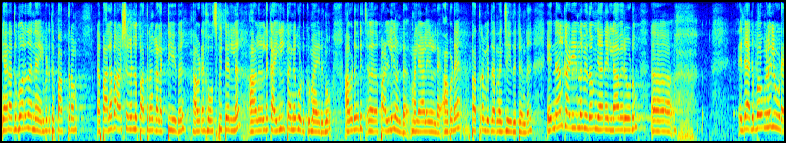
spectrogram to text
ഞാൻ അതുപോലെ തന്നെ ഇവിടുത്തെ പത്രം പല ഭാഷകളിൽ പത്രം കളക്ട് ചെയ്ത് അവിടെ ഹോസ്പിറ്റലിൽ ആളുകളുടെ കയ്യിൽ തന്നെ കൊടുക്കുമായിരുന്നു. അവിടെ ഒരു പള്ളിയുണ്ട് മലയാളികളുടെ. അവിടെ പത്രം വിതരണം ചെയ്തിട്ടുണ്ട്. എന്നാൽ കഴിയുന്ന വിധം ഞാൻ എല്ലാവരോടും എന്റെ അനുഭവങ്ങളിലൂടെ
